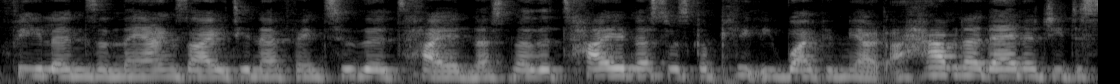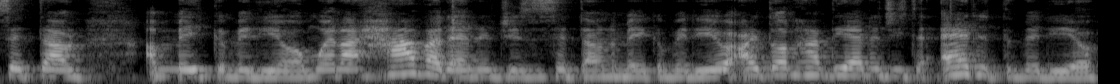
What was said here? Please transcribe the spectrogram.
feelings and the anxiety and everything to the tiredness. Now, the tiredness was completely wiping me out. I haven't had energy to sit down and make a video. And when I have had energy to sit down and make a video, I don't have the energy to edit the video.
